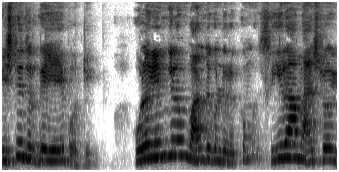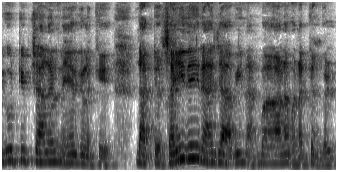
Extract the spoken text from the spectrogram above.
விஷ்ணு துர்கையே போட்டி. உலகெங்கிலும் வாழ்ந்து கொண்டிருக்கும் ஸ்ரீராம் ஆஸ்ட்ரோ யூடியூப் சேனல் நேயர்களுக்கு டாக்டர் சைதை ராஜாவின் அன்பான வணக்கங்கள்.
